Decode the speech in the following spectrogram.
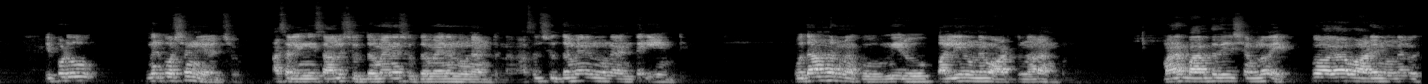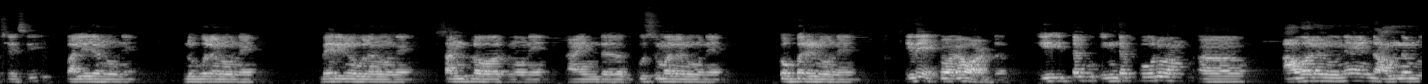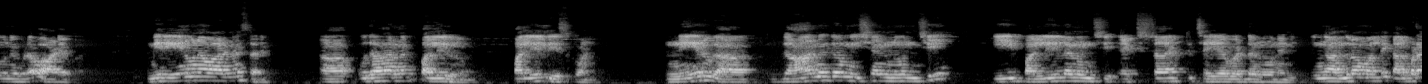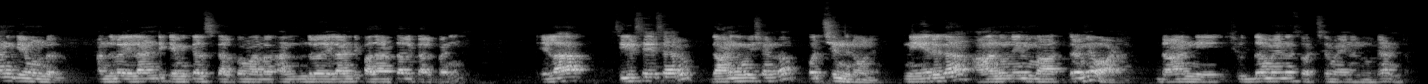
ఇప్పుడు మీరు క్వశ్చన్ చేయొచ్చు. అసలు ఇన్నిసార్లు శుద్ధమైన శుద్ధమైన నూనె అంటున్నాను అసలు శుద్ధమైన నూనె అంటే ఏంటి? ఉదాహరణకు మీరు పల్లి నూనె వాడుతున్నారు అనుకుందాం మన భారతదేశంలో ఎక్కువగా వాడే నూనెలు వచ్చేసి పల్లీల నూనె నువ్వుల నూనె బెర్రీ నువ్వుల నూనె సన్ఫ్లవర్ నూనె అండ్ కుసుమల నూనె కొబ్బరి నూనె ఇవి ఎక్కువగా వాడతారు. ఈ ఇంతకు ఇంతకు పూర్వం ఆవాల నూనె అండ్ ఆముదం నూనె కూడా వాడేవారు. మీరు ఏ నూనె వాడినా సరే ఉదాహరణకు పల్లీల. నూనె పల్లీలు తీసుకోండి. నేరుగా గానుగ మిషన్ నుంచి ఈ పల్లీల నుంచి ఎక్స్ట్రాక్ట్ చేయబడ్డ నూనెని. ఇంకా అందులో మళ్ళీ కలపడానికి ఏముండదు అందులో ఎలాంటి కెమికల్స్ కలపమని అందులో ఎలాంటి పదార్థాలు కలపని ఎలా సీడ్స్ వేశారు? గానుగ మిషన్లో వచ్చింది నూనె. నేరుగా ఆ నూనెని మాత్రమే వాడాలి. దాన్ని శుద్ధమైన స్వచ్ఛమైన నూనె అంటారు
